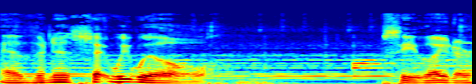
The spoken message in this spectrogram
Evidence that we will see later.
